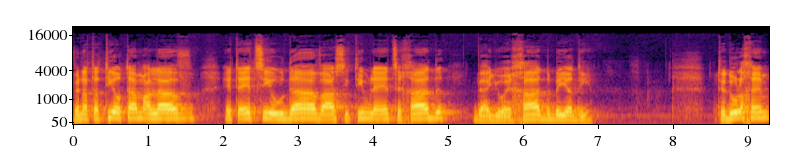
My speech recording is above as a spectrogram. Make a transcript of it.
ונתתי אותם עליו את עץ יהודה ועשיתים לעץ אחד, והיו אחד בידי. תדעו לכם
